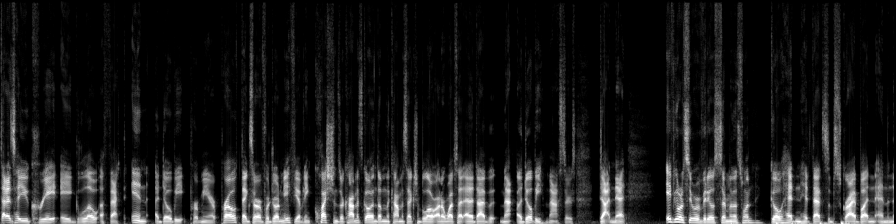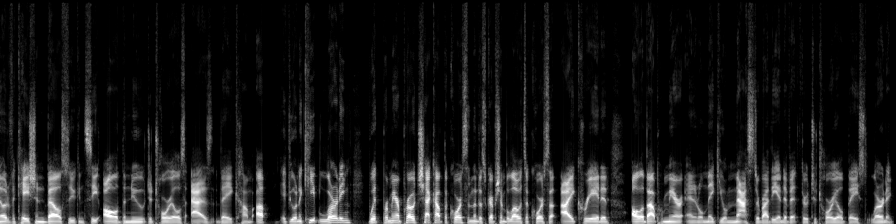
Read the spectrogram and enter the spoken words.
That is how you create a glow effect in Adobe Premiere Pro. Thanks everyone for joining me. If you have any questions or comments, go and them in the comment section below or on our website at adobemasters.net. If you want to see more videos similar to this one, go ahead and hit that subscribe button and the notification bell so you can see all of the new tutorials as they come up. If you want to keep learning with Premiere Pro, check out the course in the description below. It's a course that I created all about Premiere and it'll make you a master by the end of it through tutorial-based learning.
